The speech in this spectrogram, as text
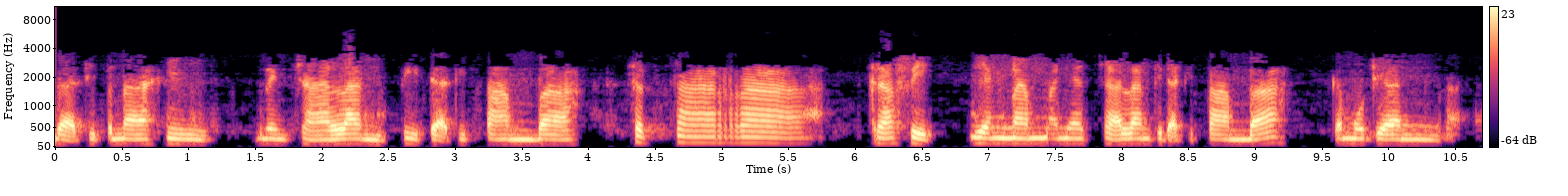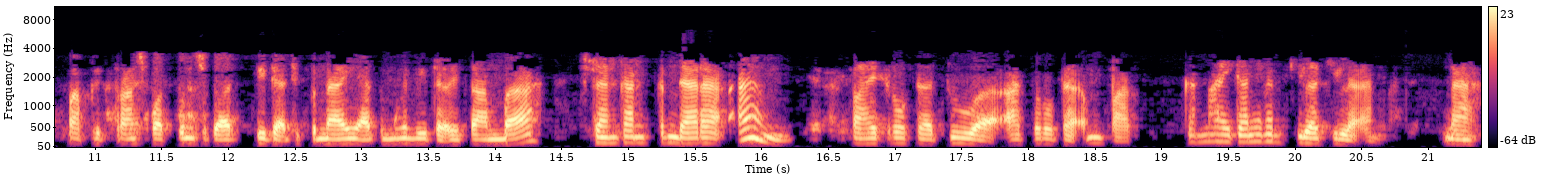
nggak dibenahi, kemudian jalan tidak ditambah secara grafik yang namanya jalan tidak ditambah, kemudian public transport pun juga tidak dibenahi atau mungkin tidak ditambah, sedangkan kendaraan baik roda dua atau roda empat kenaikannya kan gila-gilaan. Nah,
